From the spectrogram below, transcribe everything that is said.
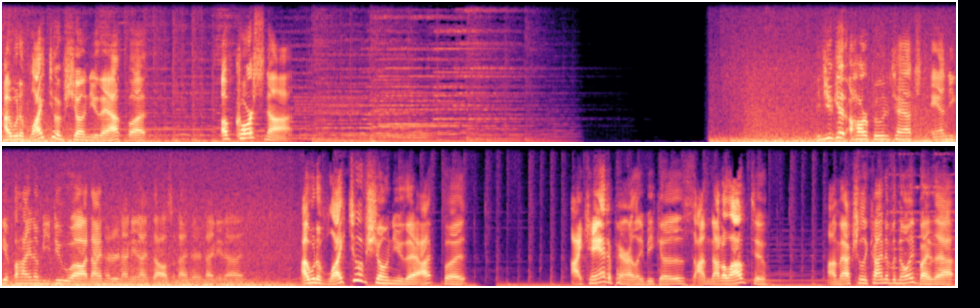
I would have liked to have shown you that, but Of course not. If you get a harpoon attached and you get behind them, you do uh, 999,999. I would have liked to have shown you that, but I can't apparently because I'm not allowed to. I'm actually kind of annoyed by that.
